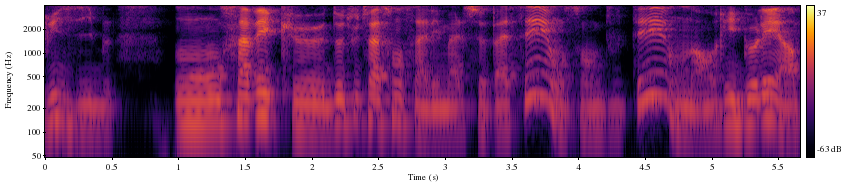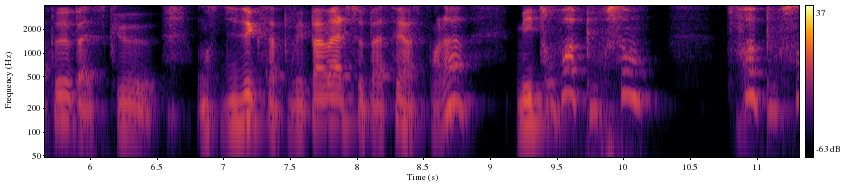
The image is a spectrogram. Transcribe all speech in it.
risible. On savait que de toute façon ça allait mal se passer, on s'en doutait, on en rigolait un peu parce que on se disait que ça pouvait pas mal se passer à ce point-là. Mais 3% 3%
